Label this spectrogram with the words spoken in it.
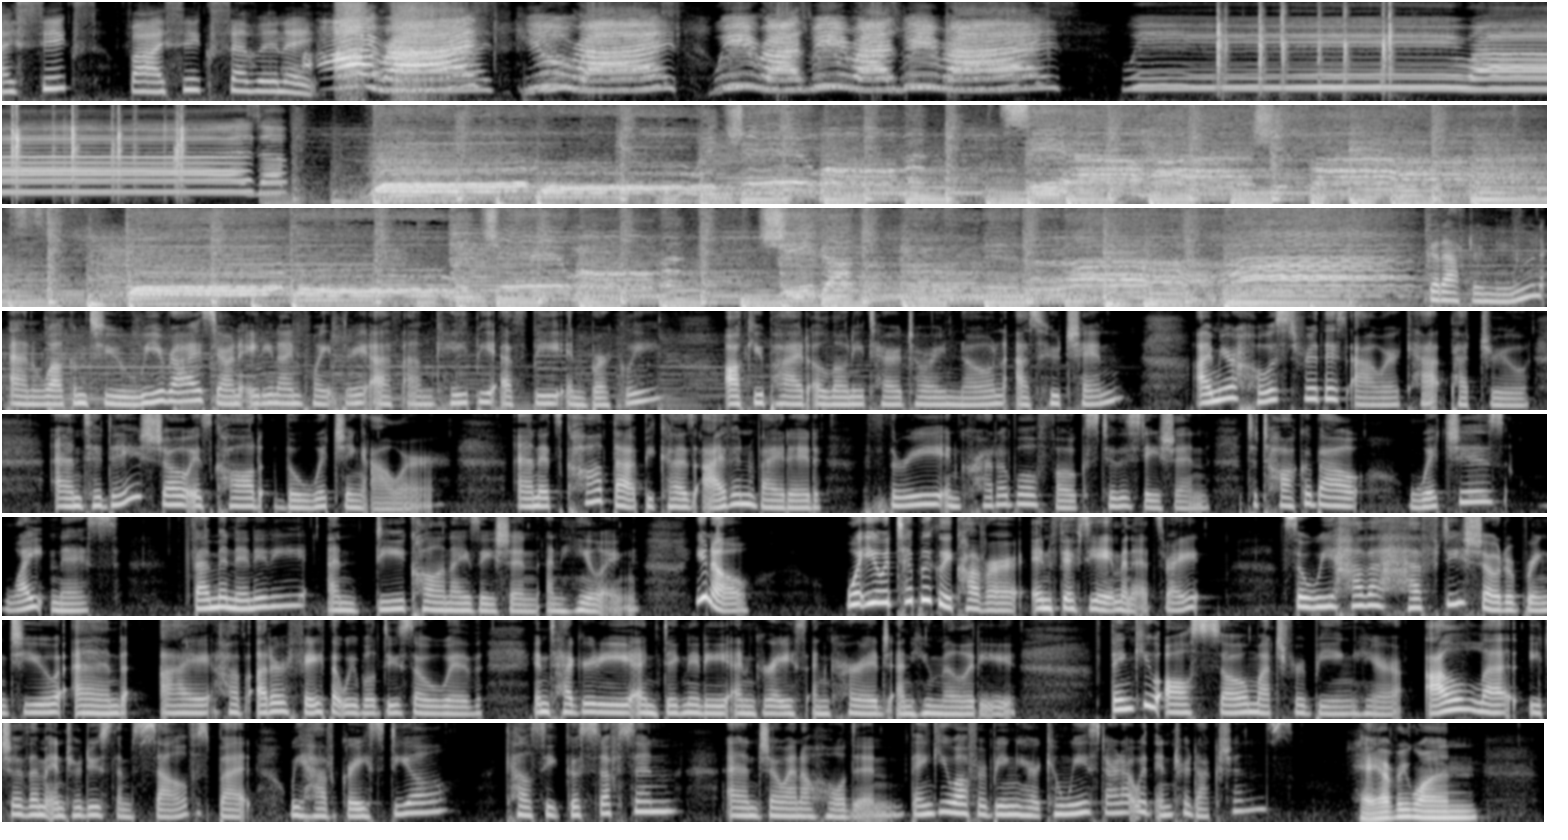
five, six, five, six, seven, eight. I rise, you rise, we rise, we rise, we rise. Good afternoon, and welcome to We Rise here on 89.3 FM KPFB in Berkeley, occupied Ohlone territory known as Huchiun. I'm your host for this hour, Cat Petru, and today's show is called The Witching Hour. And it's called that because I've invited three incredible folks to the station to talk about witches, whiteness, femininity, and decolonization and healing. You know, what you would typically cover in 58 minutes, right? So we have a hefty show to bring to you, and I have utter faith that we will do so with integrity and dignity and grace and courage and humility. Thank you all so much for being here. I'll let each of them introduce themselves, but we have Grace Diehl, Kelsey Gustafson, and Johanna Holden. Thank you all for being here. Can we start out with introductions? Hey everyone,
